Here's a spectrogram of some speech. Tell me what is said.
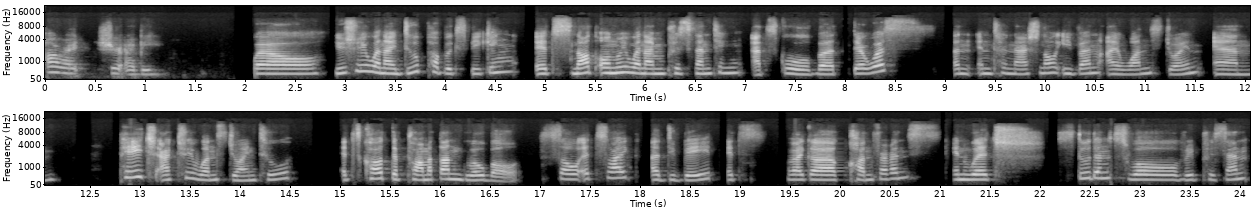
All right, sure, Abby. Well, usually when I do public speaking, it's not only when I'm presenting at school, but there was an international event I once joined, and Paige actually once joined too. It's called Diplomaton Global. So it's like a debate, it's like a conference in which students will represent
